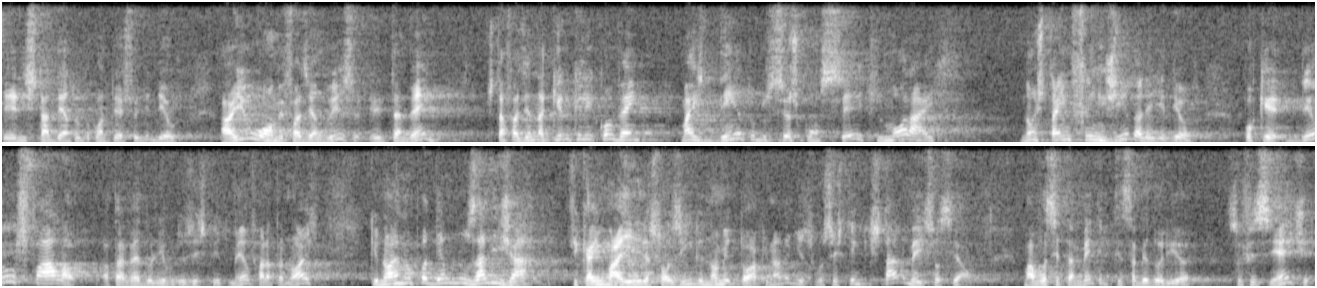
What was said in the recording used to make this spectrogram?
ele está dentro do contexto de Deus. Aí o homem fazendo isso, ele também está fazendo aquilo que lhe convém, mas dentro dos seus conceitos morais. Não está infringindo a lei de Deus. Porque Deus fala, através do livro dos Espíritos mesmo, fala para nós, que nós não podemos nos alijar, ficar em uma ilha sozinho que não me toque, nada disso. Vocês têm que estar no meio social. Mas você também tem que ter sabedoria suficiente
